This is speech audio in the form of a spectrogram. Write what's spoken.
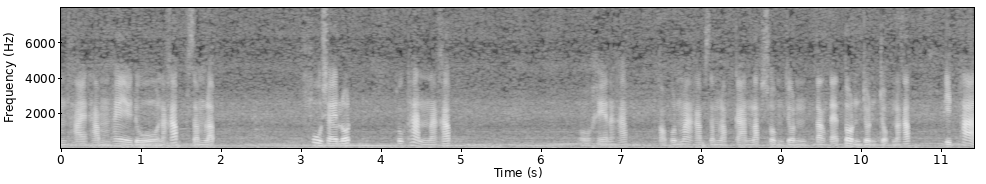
ำถ่ายทำให้ดูนะครับสำหรับผู้ใช้รถทุกท่านนะครับ โอเคนะครับ ขอบคุณมากครับสำหรับการรับชมจนตั้งแต่ต้นจนจบนะครับ ผิดพลาด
